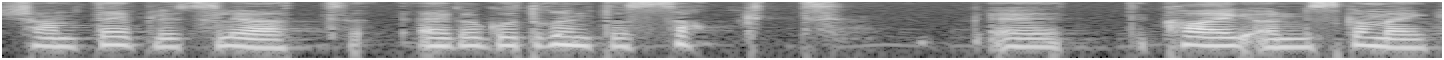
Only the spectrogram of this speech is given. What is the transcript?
kjente jeg plutselig at jeg har gått rundt og sagt eh, hva jeg ønsker meg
